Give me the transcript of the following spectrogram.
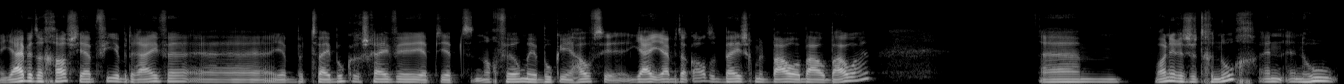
En jij bent een gast, je hebt vier bedrijven, uh, je hebt twee boeken geschreven, je hebt, je hebt nog veel meer boeken in je hoofd. Jij, jij bent ook altijd bezig met bouwen, bouwen, bouwen. Um, wanneer is het genoeg en, en hoe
